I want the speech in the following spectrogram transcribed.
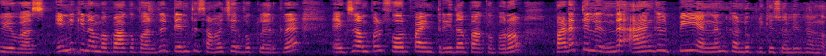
வியூவர்ஸ் இன்றைக்கி நம்ம பார்க்க போகிறது டென்த்து சமச்சர் புக்கில் இருக்கிற எக்ஸாம்பிள் ஃபோர் பாயிண்ட் த்ரீ தான் பார்க்க போகிறோம் படத்தில் இருந்து ஆங்கிள் பி என்னன்னு கண்டுபிடிக்க சொல்லியிருக்காங்க.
